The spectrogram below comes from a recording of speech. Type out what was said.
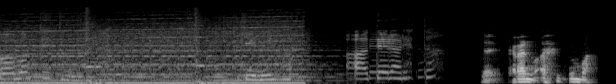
表と裏。君は当てられた？keren Pak, sumpah.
